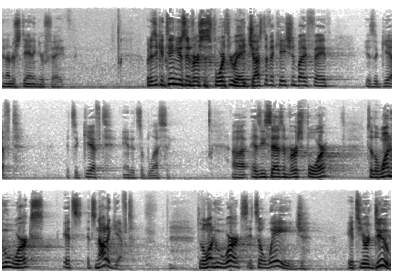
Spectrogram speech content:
in understanding your faith. But as he continues in verses 4 through 8, justification by faith is a gift. It's a gift and it's a blessing. Uh, as he says in verse 4, to the one who works, it's, it's not a gift. To the one who works, it's a wage. It's your due.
